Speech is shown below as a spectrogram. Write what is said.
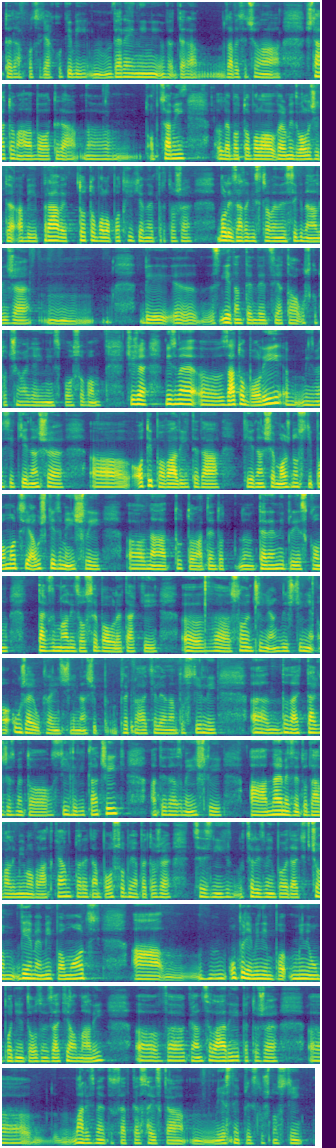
teda v podstate ako keby verejnými, teda zabezpečovaná štátom alebo teda e, obcami, lebo to bolo veľmi dôležité, aby práve toto bolo podchytené, pretože boli zaregistrované signály, že by, e, je tam tendencia to uskutočňovať aj iným spôsobom. Čiže my sme e, za to boli, my sme si tie naše e, otypovali, teda tie naše možnosti pomoci a už keď sme išli na, túto, na tento terénny prieskum, tak sme mali so sebou letáky v slovenčine, angličtine, už aj ukrajinčine. Naši prekladatelia nám to stihli dodať tak, že sme to stihli vytlačiť a teda sme išli a najmä sme to dávali mimo vládkam, ktoré tam pôsobia, pretože cez nich chceli sme im povedať, v čom vieme my pomôcť a mm, úplne minimum, minimum podnetov sme zatiaľ mali e, v kancelárii, pretože e, mali sme to sa iska miestnej príslušnosti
